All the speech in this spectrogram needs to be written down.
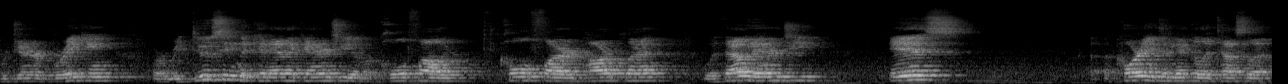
regenerative braking or reducing the kinetic energy of a coal-fired coal power plant without energy is, according to Nikola Tesla,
